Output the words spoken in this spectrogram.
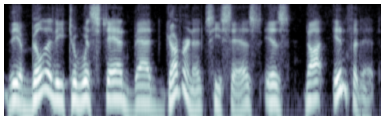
the ability to withstand bad governance, he says, is not infinite.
